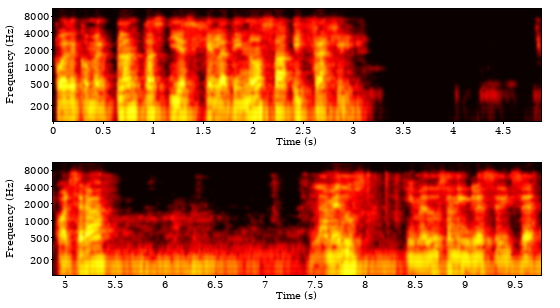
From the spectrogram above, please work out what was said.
puede comer plantas y es gelatinosa y frágil. ¿Cuál será? La medusa. Y medusa en inglés se dice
